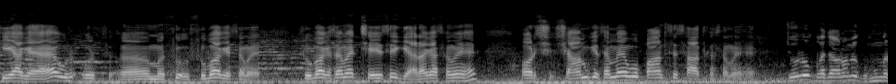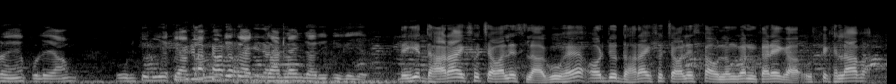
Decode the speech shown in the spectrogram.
किया गया है उस उस, सुबह के समय। सुबह के समय छः से ग्यारह का समय है और शाम के समय वो पाँच से सात का समय है। जो लोग बाजारों में घूम रहे हैं खुलेआम उनके लिए क्या कानून की क्या गाइडलाइन जारी की गई है? देखिए धारा 144 लागू है और जो धारा 144 का उल्लंघन करेगा उसके खिलाफ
